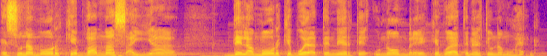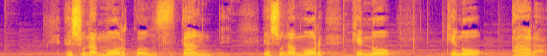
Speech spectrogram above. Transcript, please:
Es un amor que va más allá del amor que pueda tenerte un hombre, que pueda tenerte una mujer. Es un amor constante. Es un amor que no que no para.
